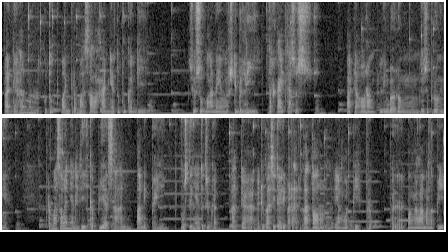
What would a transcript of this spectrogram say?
Padahal menurutku tuh poin permasalahannya tuh bukan di susu mana yang harus dibeli terkait kasus pada orang beli borong susu beruang ini ya. Permasalahannya ada di kebiasaan panik buying. Mestinya itu juga ada edukasi dari para edukator yang lebih ber, berpengalaman lebih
